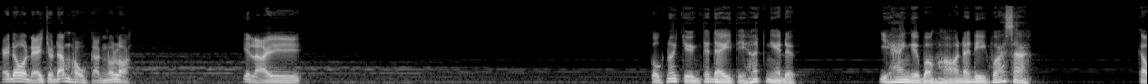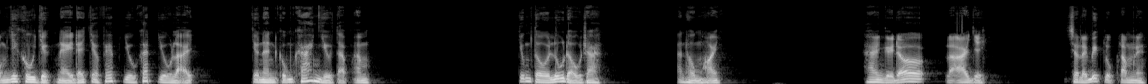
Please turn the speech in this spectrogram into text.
Cái đó để cho đám hậu cần nó lo. Với lại Cuộc nói chuyện tới đây thì hết nghe được. Vì hai người bọn họ đã đi quá xa. Cộng với khu vực này đã cho phép du khách vô lại Cho nên cũng khá nhiều tạp âm. Chúng tôi lú đầu ra. Anh Hùng hỏi. Hai người đó là ai vậy? Sao lại biết Lục Lâm nè?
